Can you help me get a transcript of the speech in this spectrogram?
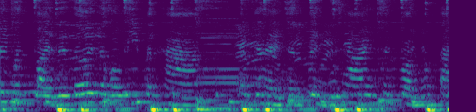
ยมันไปเลยเลยแล้วบ่มีปัญหาจะให้ฉันเป็นผู้ชายฉันก่อนย่อมตา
